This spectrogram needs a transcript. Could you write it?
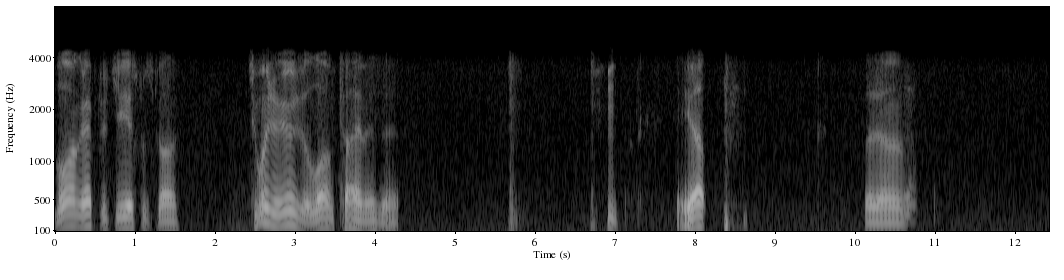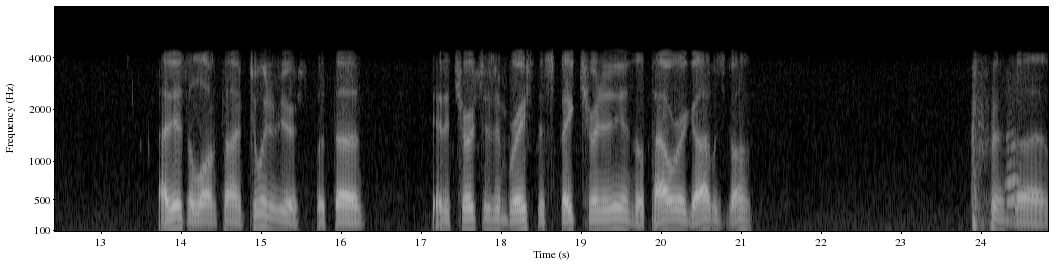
long after Jesus was gone. 200 years is a long time, isn't it? yep. But um that is a long time, 200 years. But uh yeah, the church has embraced this fake Trinity, and the power of God was gone. and uh,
